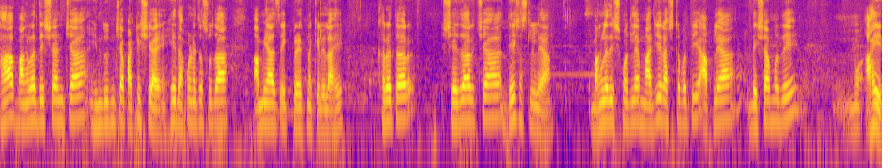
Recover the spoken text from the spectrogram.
हा बांगलादेशांच्या हिंदूंच्या पाठीशी आहे हे दाखवण्याचा सुद्धा आम्ही आज एक प्रयत्न केलेला आहे. खरं तर शेजारच्या देश असलेल्या बांगलादेशमधल्या माजी राष्ट्रपती आपल्या देशामध्ये आहेत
